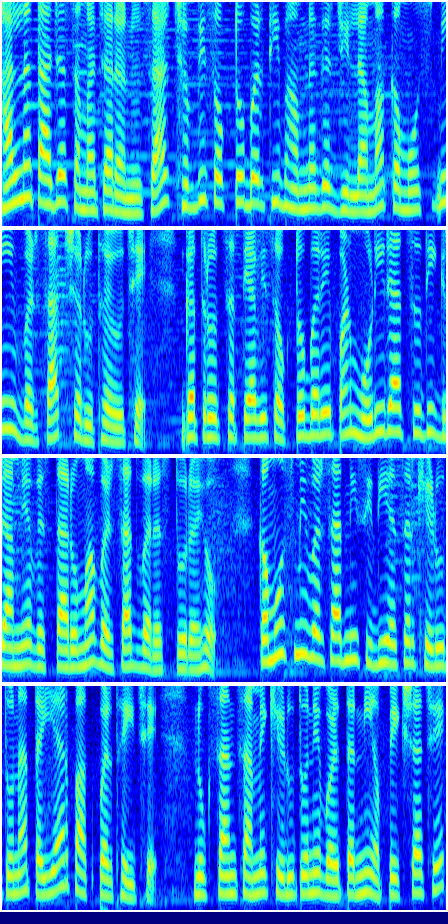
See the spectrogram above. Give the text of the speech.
હાલના તાજા સમાચાર અનુસાર છવ્વીસ ઓક્ટોબરથી ભાવનગર જિલ્લામાં કમોસમી વરસાદ શરૂ થયો છે. ગતરોજ સત્યાવીસ ઓક્ટોબરે પણ મોડી રાત સુધી ગ્રામ્ય વિસ્તારોમાં વરસાદ વરસતો રહ્યો. કમોસમી વરસાદની સીધી અસર ખેડૂતોના તૈયાર પાક પર થઈ છે. નુકસાન સામે ખેડૂતોને વળતરની અપેક્ષા છે.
